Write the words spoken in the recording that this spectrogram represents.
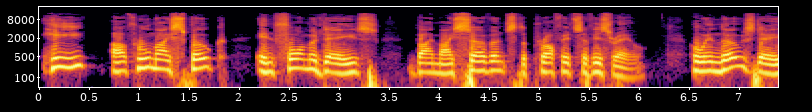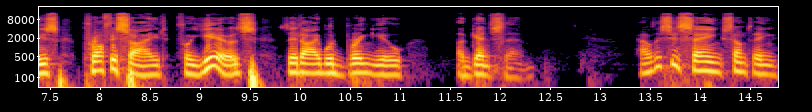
he of whom I spoke in former days by my servants, the prophets of Israel, who in those days prophesied for years that I would bring you against them? Now, this is saying something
